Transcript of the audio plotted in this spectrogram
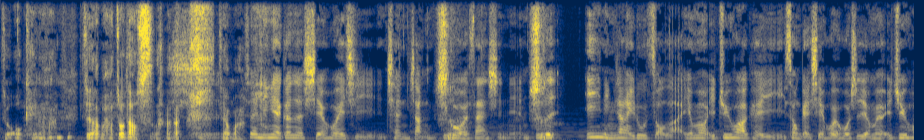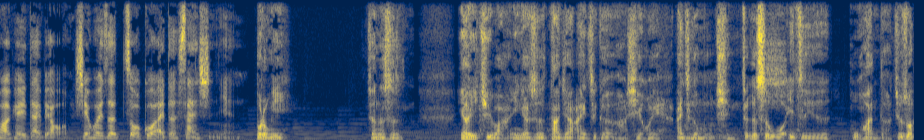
就 OK 了嘛，知道吧？做到死，知道吧？所以您也跟着协会一起成长，经过了三十年，就是依您这样一路走来，有没有一句话可以送给协会，或是有没有一句话可以代表协会这走过来的三十年？不容易。真的是要一句吧，应该是大家爱这个协会，爱这个母亲，嗯、这个是我一直呼唤的。就是说，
